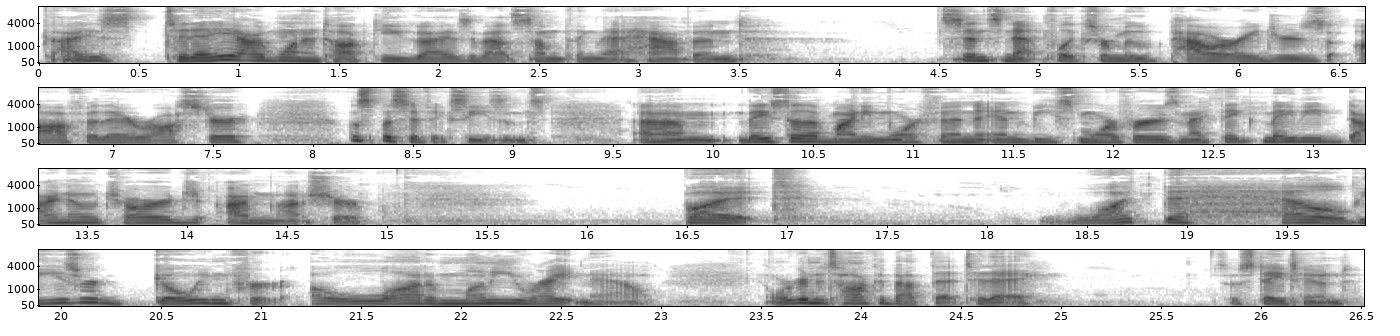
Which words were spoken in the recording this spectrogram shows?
Guys, today I want to talk to you guys about something that happened since Netflix removed Power Rangers off of their roster, the specific seasons. Um, they still have Mighty Morphin and Beast Morphers, and I think maybe Dino Charge. I'm not sure. But what the hell? These are going for a lot of money right now. And we're going to talk about that today. So stay tuned.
